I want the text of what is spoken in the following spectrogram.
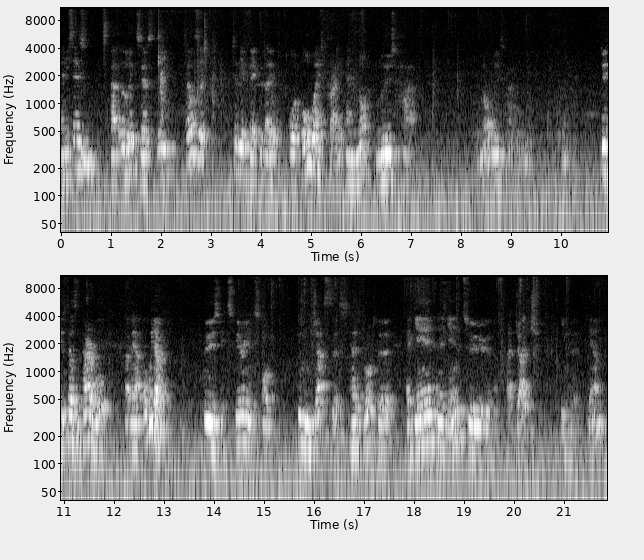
and he says, uh, Luke says, he tells it to the effect that they ought always pray and not lose heart. not lose heart. Jesus tells the parable about a widow whose experience of injustice has brought her again and again to a judge in her town.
